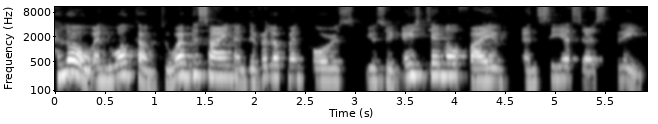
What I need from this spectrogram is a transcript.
Hello and welcome to Web Design and Development course using HTML5 and CSS3.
